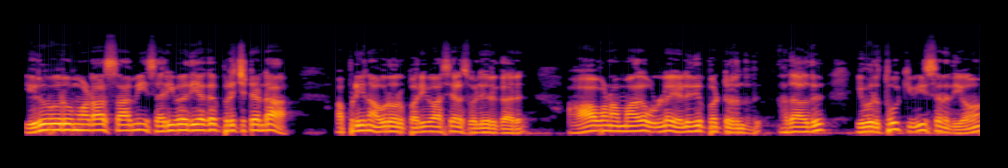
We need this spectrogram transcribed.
இருவருமாடா சாமி சரிவதியாக பிரிச்சிட்டேன்டா அப்படின்னு அவர் ஒரு பரிவாசையில் சொல்லியிருக்காரு. ஆவணமாக உள்ளே எழுதப்பட்டிருந்தது. அதாவது இவர் தூக்கி வீசினதையும்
